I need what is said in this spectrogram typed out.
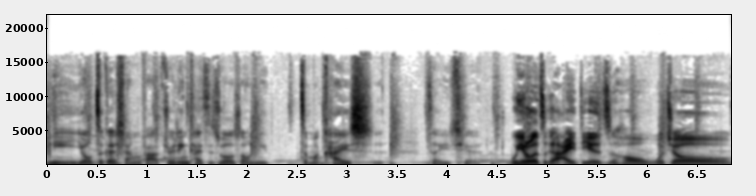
你有这个想法，决定开始做的时候，你怎么开始这一切？我有了这个 idea 之后，我就。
